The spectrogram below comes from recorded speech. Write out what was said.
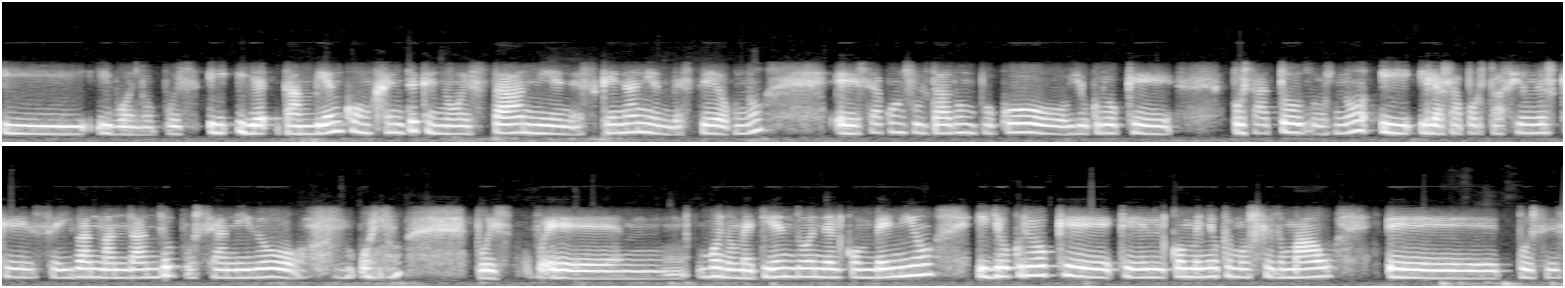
y, y bueno, pues y, también con gente que no está ni en Esquena ni en Besteog, ¿no? Eh, se ha consultado un poco, yo creo que pues a todos, ¿no? Y, y, las aportaciones que se iban mandando pues se han ido, bueno, pues eh, bueno, metiendo en el convenio y yo creo que, que el convenio que hemos firmado eh, pues es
